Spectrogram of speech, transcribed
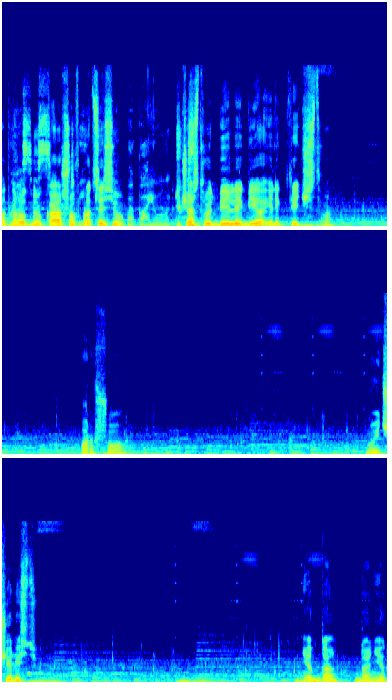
однородную кашу. В процессе участвует био- биоэлектричество. Хорошо. Ну и челюсть? Нет, да? Да, нет.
